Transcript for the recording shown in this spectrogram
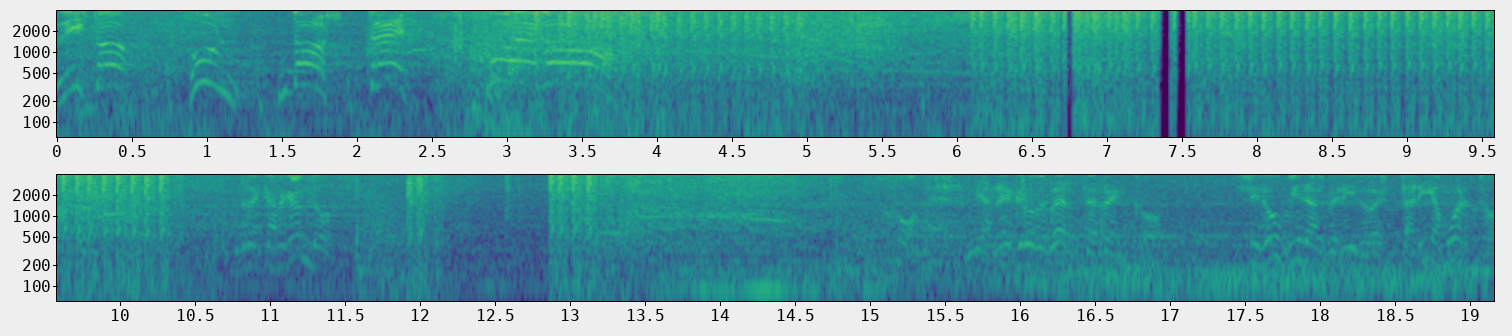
¿Listo? Un, dos, tres. ¡Fuego! Recargando. Joder, me alegro de verte, Renko. Si no hubieras venido, estaría muerto.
